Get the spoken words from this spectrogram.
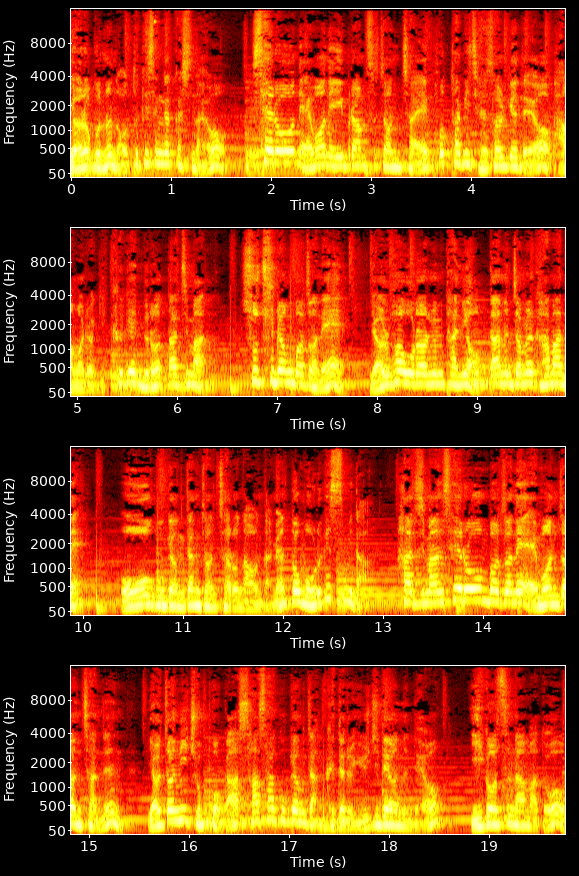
여러분은 어떻게 생각하시나요? 새로운 M1 에이브람스 전차의 포탑이 재설계되어 방어력이 크게 늘었다지만 수출형 버전에 열화 우라늄탄이 없다는 점을 감안해 559 경장 전차로 나온다면 또 모르겠습니다. 하지만 새로운 버전의 M1 전차는 여전히 주포가 449 경장 그대로 유지되었는데요. 이것은 아마도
